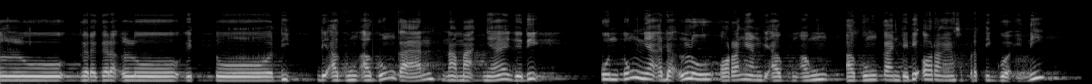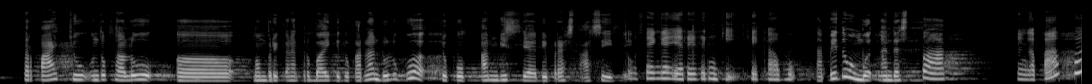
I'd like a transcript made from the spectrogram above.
lu gara-gara lu itu di diagung-agungkan namanya jadi untungnya ada lu orang yang diagung-agungkan. Jadi orang yang seperti gua ini terpacu untuk selalu uh, memberikan yang terbaik itu karena dulu gue cukup ambis ya di prestasi. Tuh, saya nggak iri dengki kayak kamu. Tapi itu membuat anda stuck. Ya nggak apa-apa.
